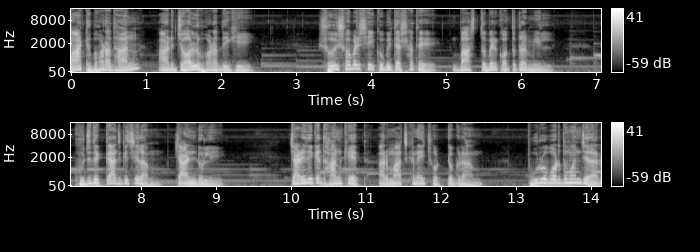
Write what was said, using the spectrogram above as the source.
মাঠ ভরা ধান আর জল ভরা দিঘি। শৈশবের সেই কবিতার সাথে বাস্তবের কতটা মিল। খুঁজে দেখতে আজকে ছিলাম চান্ডুলি চারিদিকে ধান ক্ষেত আর মাঝখানে ছোট্ট গ্রাম। পূর্ব বর্ধমান জেলার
